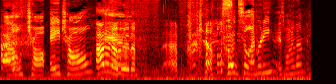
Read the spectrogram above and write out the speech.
Al Chal A Chaw. I don't know who the f- uh, fuck else. Hood Celebrity is one of them.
